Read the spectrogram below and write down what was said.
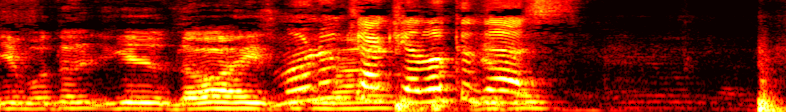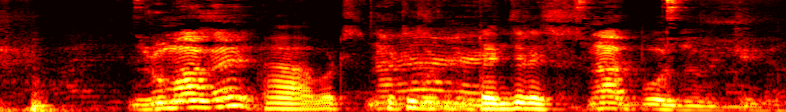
ये बोतल ये दवा है रुमाल है? डेंजरस ना दो।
